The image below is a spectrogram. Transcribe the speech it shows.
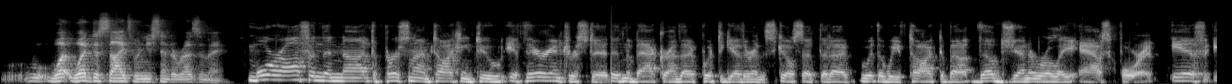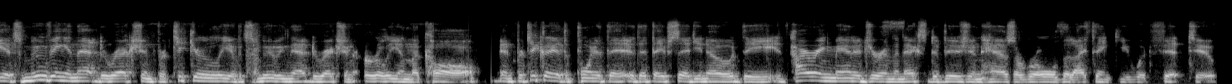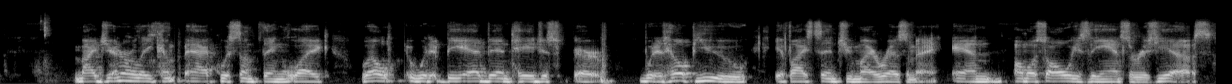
what what decides when you send a resume? more often than not, the person I'm talking to, if they're interested in the background that I put together and the skill set that I that we've talked about, they'll generally ask for it. If it's moving in that direction, particularly if it's moving that direction early in the call, and particularly at the point that, they, that they've said, you know, the hiring manager in the next division has a role that I think you would fit to. I generally come back with something like, well, would it be advantageous or would it help you if I sent you my resume? And almost always the answer is yes.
